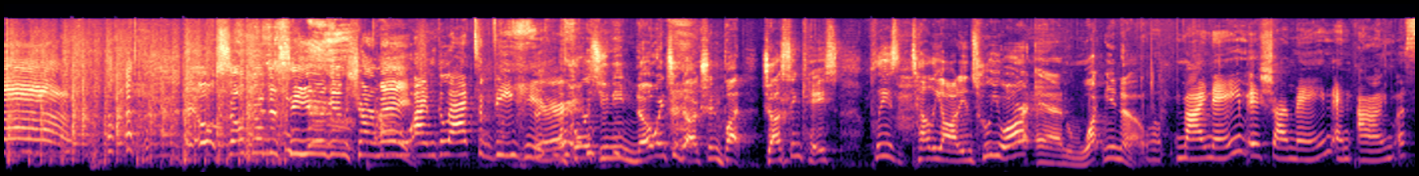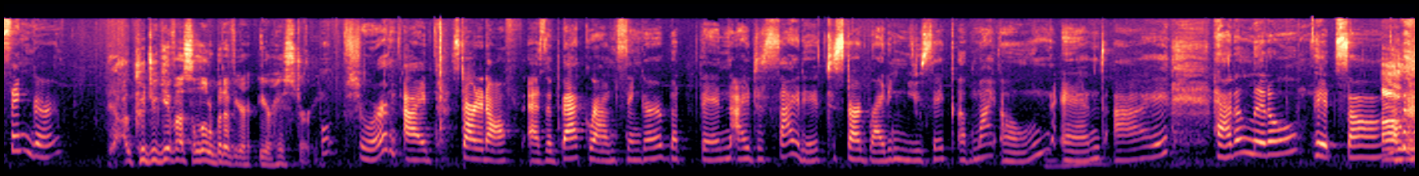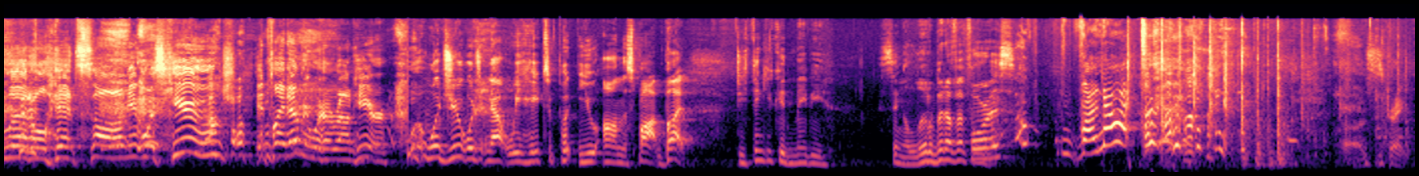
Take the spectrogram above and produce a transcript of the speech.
see you again, Charmaine. Oh, I'm glad to be here. Of course, you need no introduction, but just in case, please tell the audience who you are and what you know. My name is Charmaine, and I'm a singer. Uh, Could you give us a little bit of your, your history? Sure, I started off as a background singer, but then I decided to start writing music of my own, and I had a little hit song. a little hit song. It was huge. It played everywhere around here. Would you, would you, now we hate to put you on the spot, but do you think you could maybe sing a little bit of it for us? Why not? Oh, this is great.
